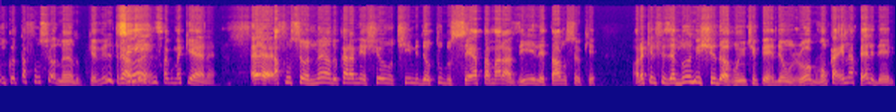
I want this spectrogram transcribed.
enquanto está funcionando, porque vira treinador, a gente sabe como é que é, né? É. Tá funcionando, o cara mexeu no time, deu tudo certo, tá maravilha e tal, não sei o quê. A hora que ele fizer duas mexidas ruins e o time perder um jogo, vão cair na pele dele.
